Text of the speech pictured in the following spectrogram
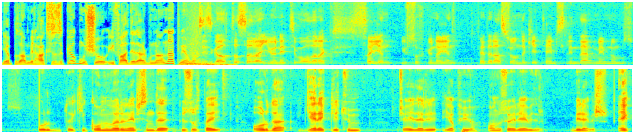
yapılan bir haksızlık yok mu? Şu ifadeler bunu anlatmıyor mu? Siz Galatasaray yönetimi olarak Sayın Yusuf Günay'ın federasyondaki temsilinden memnun musunuz? Buradaki konuların hepsinde Yusuf Bey orada gerekli tüm şeyleri yapıyor. Onu söyleyebilirim. Birebir. Ek-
